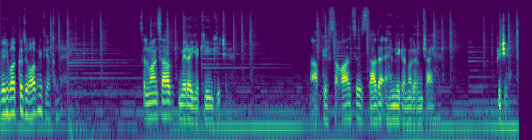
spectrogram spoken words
मेरी बात का जवाब नहीं दिया तुमने। सलमान साहब मेरा यकीन कीजिए आपके सवाल से ज़्यादा अहम ये गर्मा गर्म चाय है। पीजिए।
